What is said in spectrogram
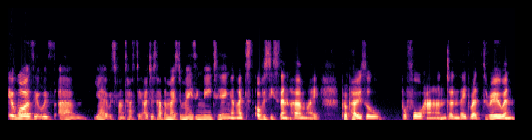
it was. It was. Um, yeah, it was fantastic. I just had the most amazing meeting, and I'd obviously sent her my proposal beforehand, and they'd read through and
